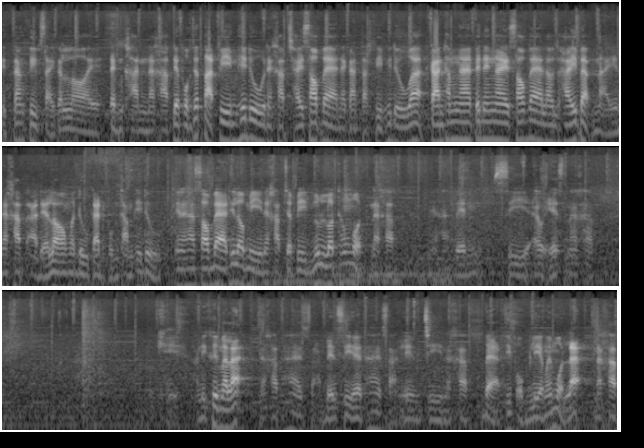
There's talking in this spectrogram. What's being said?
ติดตั้งฟิล์มใส่กันรอยเต็มคันนะครับเดี๋ยวผมจะตัดฟิล์มให้ดูนะครับใช้ซอฟต์แวร์ในการตัดฟิล์มให้ดูว่าการทำงานเป็นยังไงซอฟต์แวร์เราใช้แบบไหนนะครับเดี๋ยวลองมาดูกันผมทำให้ดูนี่นะฮะซอฟต์แวร์ที่เรามีนะครับจะมีรุ่นรถทั้งหมดนะครับเนี่ยฮะเบนซ์ CLS นะครับโอเคอันนี้ขึ้นมาแล้วนะครับ53เบนซ์ CLS 53 AMG นะครับแบบที่ผมเรียงไว้หมดแล้วนะครับ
